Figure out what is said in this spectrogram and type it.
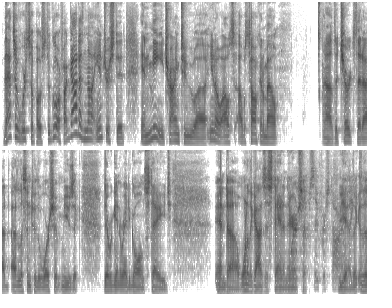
That's who we're supposed to glorify. God is not interested in me trying to, uh, you know, I was, I was talking about uh, the church that I, I listened to the worship music. They were getting ready to go on stage. And uh, one of the guys is standing there. and so- Worship superstar. Yeah, the, the,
